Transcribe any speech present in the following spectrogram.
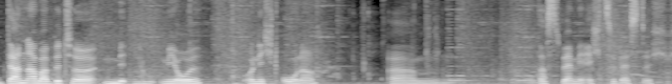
dann aber bitte mit Loot-Mule und nicht ohne. Ähm, das wäre mir echt zu lästig.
